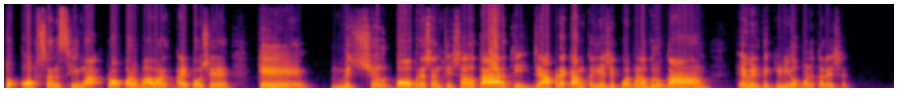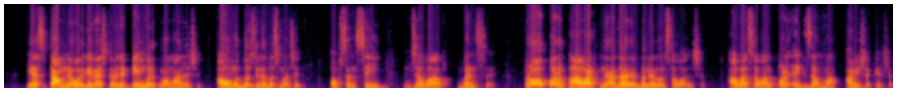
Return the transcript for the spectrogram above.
તો ઓપ્શન સીમાં પ્રોપર ભાવાર્થ આપ્યો છે કે મ્યુચ્યુઅલ કોઓપરેશનથી સહકારથી જે આપણે કામ કરીએ છીએ, કોઈ પણ અઘરું કામ, એવી રીતે કીડીઓ પણ કરે છે. યસ કામને ઓર્ગેનાઇઝ કરે છે ટીમ વર્કમાં માને છે. આવો મુદ્દો સિલેબસમાં છે. ઓપ્શન સી જવાબ બનશે. પ્રોપર ભાવાર્થને આધારે બનેલો સવાલ છે. આવા સવાલ પણ એક્ઝામમાં આવી શકે છે.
